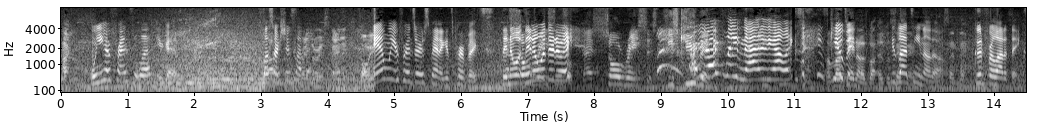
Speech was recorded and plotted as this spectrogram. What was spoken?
Huh? When you have friends that lift, you're good. Plus our shit's not are bad. Hispanic. It's all you- And when your friends are Hispanic, it's perfect. They know what So they know what they're doing. That's so racist. He's Are Cuban. you actually mad at me, Alex? He's I'm Cuban. Latino, it's the- it's the He's same thing. Latino though. Same thing. Good for a lot of things.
